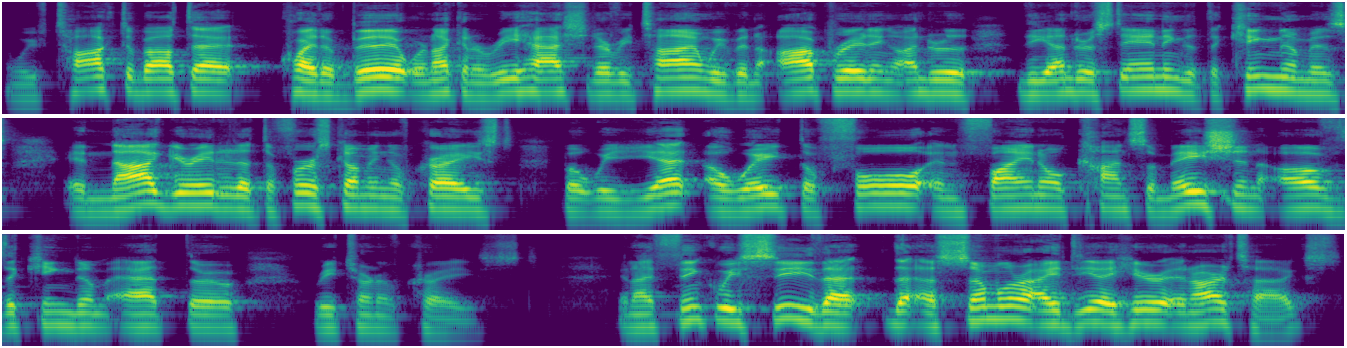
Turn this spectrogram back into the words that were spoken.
We've talked about that quite a bit. We're not going to rehash it every time. We've been operating under the understanding that the kingdom is inaugurated at the first coming of Christ, but we yet await the full and final consummation of the kingdom at the return of Christ. And I think we see that, a similar idea here in our text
